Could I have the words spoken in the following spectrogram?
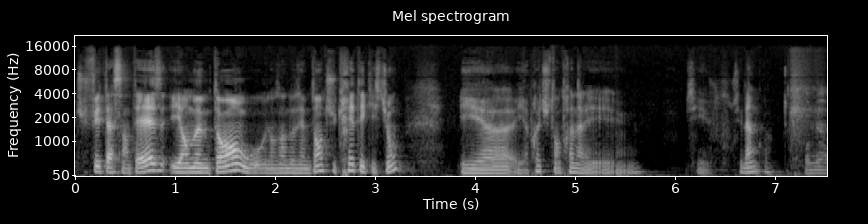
tu fais ta synthèse, et en même temps, ou dans un deuxième temps, tu crées tes questions, et, euh, et après tu t'entraînes à les... C'est c'est dingue, quoi. Trop bien.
